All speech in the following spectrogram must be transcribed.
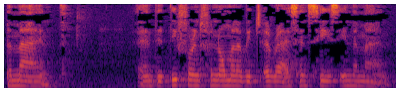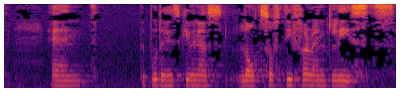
the mind and the different phenomena which arise and cease in the mind. And the Buddha has given us lots of different lists.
